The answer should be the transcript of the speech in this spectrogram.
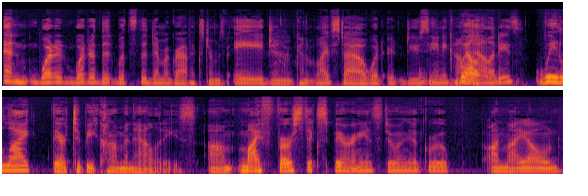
And what are what are the what's the demographics in terms of age and kind of lifestyle? What do you see any commonalities? Well, we like there to be commonalities. Um, my first experience doing a group on my own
